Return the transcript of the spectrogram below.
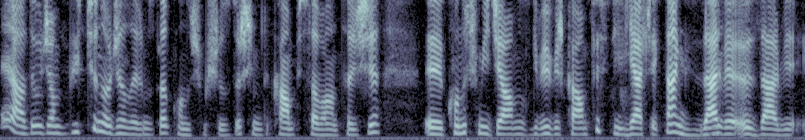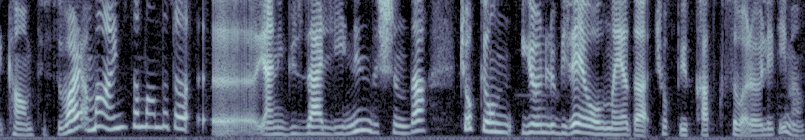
Herhalde hocam bütün hocalarımızla konuşmuşuzdur. Şimdi kampüs avantajı e, konuşmayacağımız gibi bir kampüs değil. Gerçekten güzel ve özel bir kampüsü var ama aynı zamanda da e, yani güzelliğinin dışında çok yön- yönlü birey olmaya da çok büyük katkısı var öyle değil mi?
